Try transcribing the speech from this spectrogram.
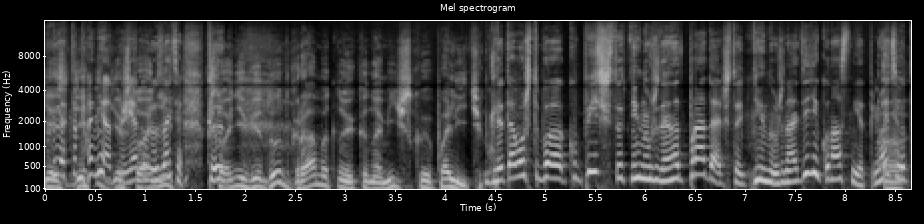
есть деньги, что они ведут грамотную экономическую политику. Для того, чтобы купить что-то ненужное, надо продать что-то ненужное, а денег у нас нет. Понимаете, вот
